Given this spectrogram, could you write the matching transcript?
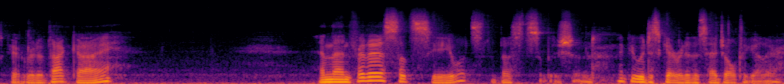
Get rid of that guy. And then for this, let's see, what's the best solution? Maybe we just get rid of this edge altogether.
